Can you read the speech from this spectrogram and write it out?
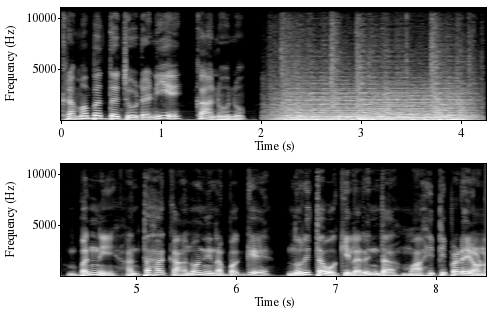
ಕ್ರಮಬದ್ಧ ಜೋಡಣೆಯೇ ಕಾನೂನು. ಬನ್ನಿ ಅಂತಹ ಕಾನೂನಿನ ಬಗ್ಗೆ ನುರಿತ ವಕೀಲರಿಂದ ಮಾಹಿತಿ ಪಡೆಯೋಣ.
